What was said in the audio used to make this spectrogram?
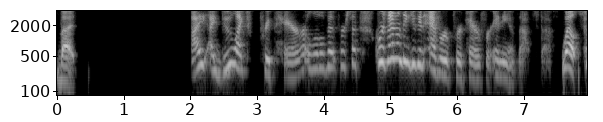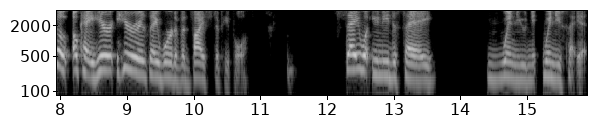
but I, I do like to prepare a little bit for stuff. Of course, I don't think you can ever prepare for any of that stuff. Well, so okay, here here is a word of advice to people. Say what you need to say when you when you say it.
